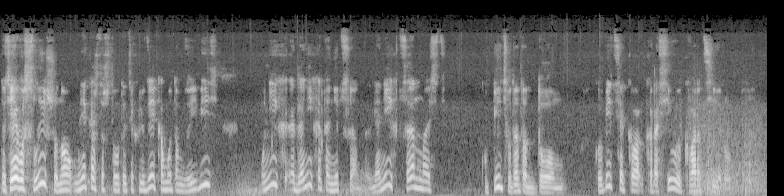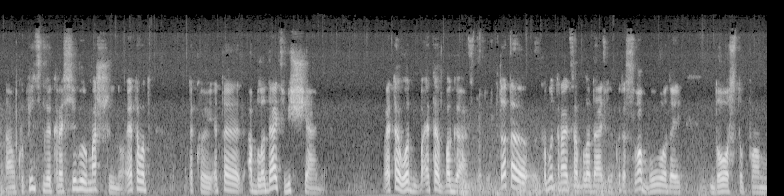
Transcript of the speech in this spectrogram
то есть я его слышу, но мне кажется, что вот этих людей, кому там заебись, у них, для них это не ценно. Для них ценность купить вот этот дом, купить себе красивую квартиру, там, купить себе красивую машину. Это вот такой, это обладать вещами. Это вот это богатство. Кто-то, кому-то нравится обладать какой-то свободой, доступом,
